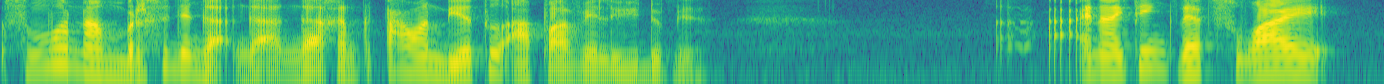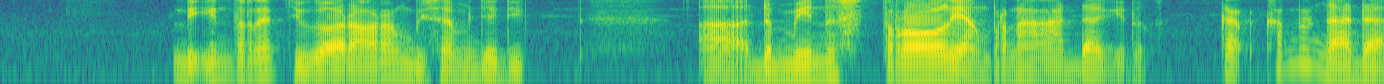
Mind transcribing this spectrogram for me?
semua number saja nggak nggak nggak akan ketahuan dia tuh apa value hidupnya. And I think that's why di internet juga orang-orang bisa menjadi uh, the meanest troll yang pernah ada gitu. Kar karena nggak ada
